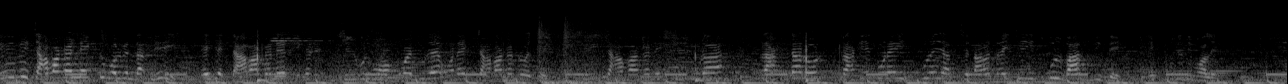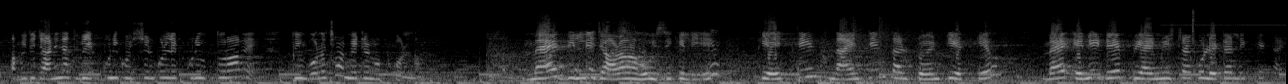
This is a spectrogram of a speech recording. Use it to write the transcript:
দিদি চা বাগান নিয়ে একটু বলবেন দা- দিদি এই যে চা বাগানের এখানে শিলিগুড়ি মহকুমা জুড়ে অনেক চা বাগান রয়েছে সেই চা বাগানে শিশুরা ট্রাক্টর ও ট্রাকে করে স্কুলে যাচ্ছে তারা চাইছে স্কুল বাস দিতে একটু যদি বলেন আমি তো জানি না তুমি এক্ষুনি কোয়েশ্চেন করলে এক্ষুনি উত্তর হবে তুমি বলেছো আমি এটা নোট করলাম मैं दिल्ली जा रहा हूँ इसी के लिए कि एटीन नाइनटीन और ट्वेंटी के मैं एनी डे प्राइम मिनिस्टर को लेटर लिख के टाइम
